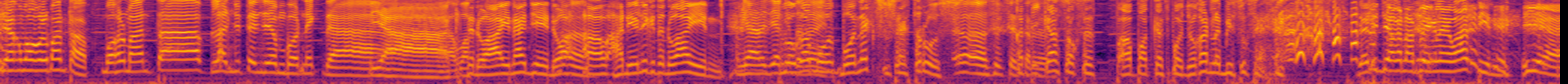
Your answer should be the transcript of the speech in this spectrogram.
Yang Maul Mantap Mohon mantap, lanjutin jam bonek dah. Ya, kita doain aja. Doa eh, hadiahnya kita doain. Ya, hadiah kita Semoga doain. Bo- bonek sukses terus. Eh, sukses Ketika terus. sukses eh, podcast pojokan lebih sukses. Jadi jangan sampai yang lewatin. Iya.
